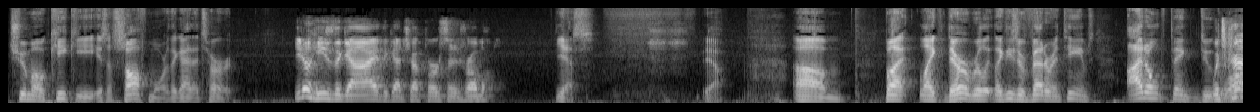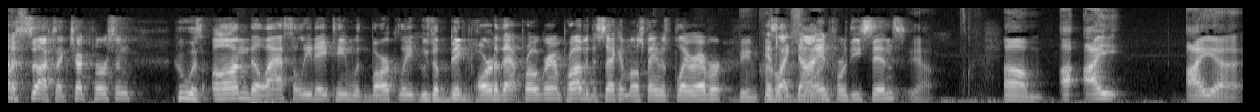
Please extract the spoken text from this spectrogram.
Chuma Okeke is a sophomore, the guy that's hurt. You know, he's the guy that got Chuck Person in trouble. Yes. Yeah. Um, but like they're really like these are veteran teams. I don't think Duke Which kind of sucks. Like Chuck Person, who was on the last Elite Eight team with Barkley, who's a big part of that program, probably the second most famous player ever, is like dying for these sins. Yeah. Um, I, I, uh,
